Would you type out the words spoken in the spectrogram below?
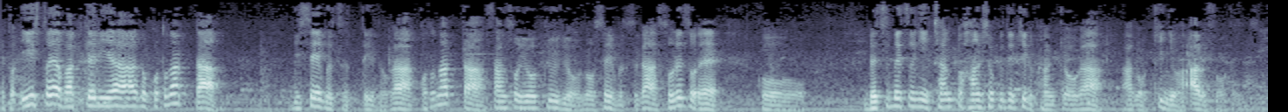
えっと、イーストやバクテリアの異なった微生物っていうのが異なった酸素要求量の生物がそれぞれこう別々にちゃんと繁殖できる環境があの木にはあるそうです。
